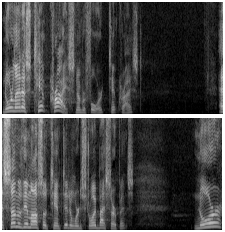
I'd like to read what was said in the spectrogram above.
Nor let us tempt Christ. Number four, tempt Christ. As some of them also tempted and were destroyed by serpents. Nor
